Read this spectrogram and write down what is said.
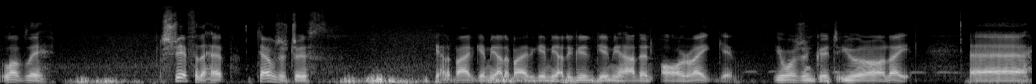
lovely, straight for the hip, tells the truth. You had a bad game, you had a bad game, you had a good game, you had an all right game. You wasn't good, you were all right. Uh,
